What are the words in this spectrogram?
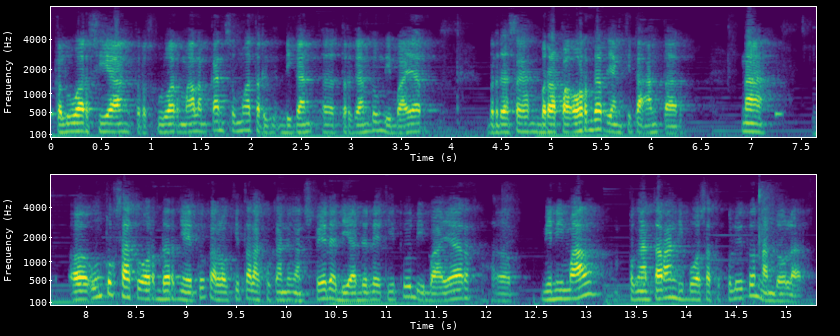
keluar siang terus keluar malam kan semua ter, tergantung dibayar berdasarkan berapa order yang kita antar. Nah uh, untuk satu ordernya itu kalau kita lakukan dengan sepeda di Adelaide itu dibayar uh, minimal pengantaran di bawah satu kilo itu 6 dolar.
